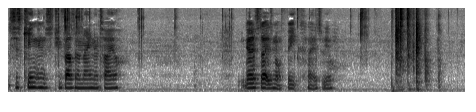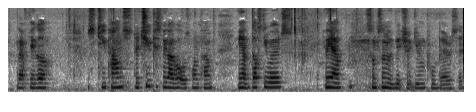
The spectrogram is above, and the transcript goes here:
This is Kane's 2009 attire. Guys, that is not fake, that is real. That figure was two pounds. The cheapest figure I got was one pound. We have Dusty Rhodes. We have some son of a bitch like giving Paul Bearer said.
